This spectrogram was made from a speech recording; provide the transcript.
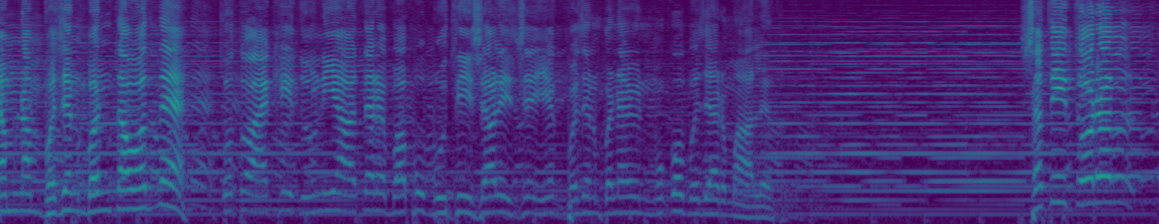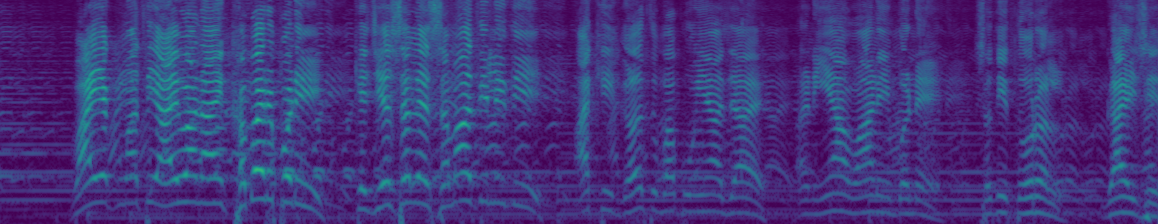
એમ નામ ભજન બનતા હોત ને, તો તો આખી દુનિયા અત્યારે બાપુ બુદ્ધિશાળી છે, એક ભજન બનાવીને મૂકો બજારમાં હાલે. સતી તોરલ વાયકમાંથી આવ્યા ખબર પડી કે જેસલે સમાધિ લીધી, આખી ગત બાપુ અહીંયા જાય અને અહીંયા વાણી બને. સતી તોરલ ગાય છે.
